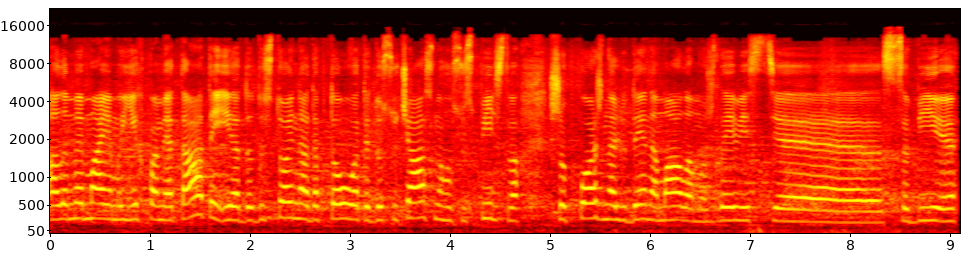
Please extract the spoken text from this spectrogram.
але ми маємо їх пам'ятати і достойно адаптовувати до сучасного суспільства, щоб кожна людина мала можливість е, собі е,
